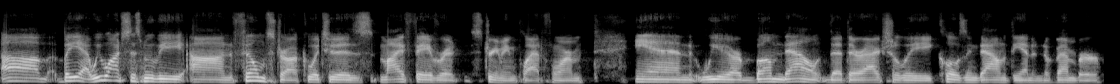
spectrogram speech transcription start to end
um, but yeah, we watched this movie on Filmstruck, which is my favorite streaming platform. And we are bummed out that they're actually closing down at the end of November.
